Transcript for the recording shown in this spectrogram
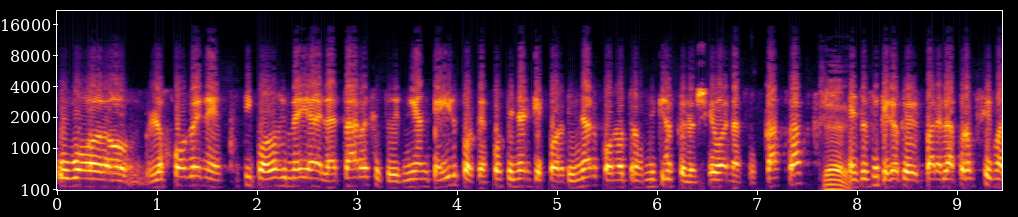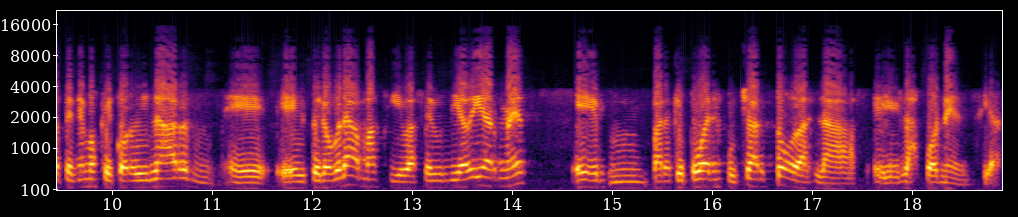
hubo los jóvenes tipo dos y media de la tarde se tenían que ir porque después tenían que coordinar con otros micros que los llevan a sus casas. Claro. Entonces creo que para la próxima tenemos que coordinar eh, el programa, si va a ser un día viernes, eh, para que puedan escuchar todas las, eh, las ponencias.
